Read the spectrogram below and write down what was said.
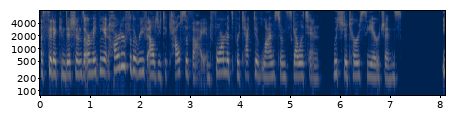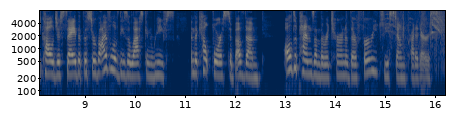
Acidic conditions are making it harder for the reef algae to calcify and form its protective limestone skeleton, which deters sea urchins. Ecologists say that the survival of these Alaskan reefs and the kelp forests above them all depends on the return of their furry keystone predators.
